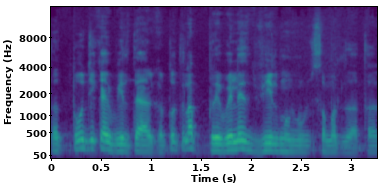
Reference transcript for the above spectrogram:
तर तो जे काही विल तयार करतो त्याला प्रिव्हिलेज विल म्हणून समजलं जातं.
